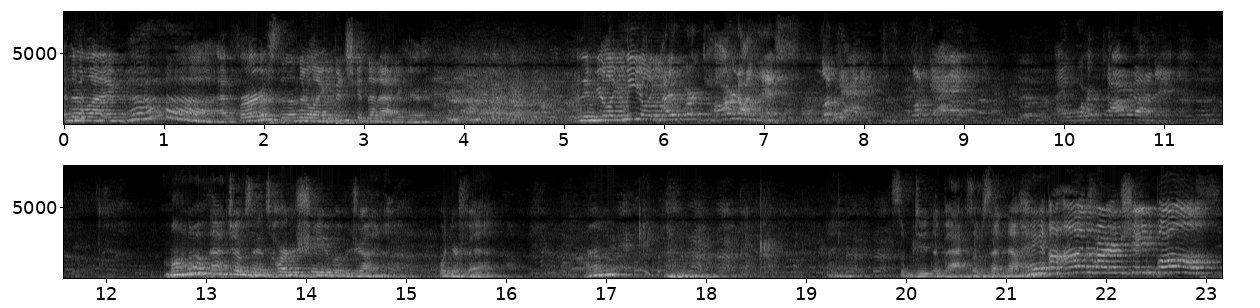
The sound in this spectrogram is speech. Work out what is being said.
And they're like, ah, at first, and then they're like, bitch, get that out of here. And if you're like me, you're like, I worked hard on this. Look at it. Just look at it. I worked hard on it. That joke is it's hard to shave a vagina when you're fat. Right? Some dude in the back is upset now. Hey, uh-uh, it's harder to shave balls.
